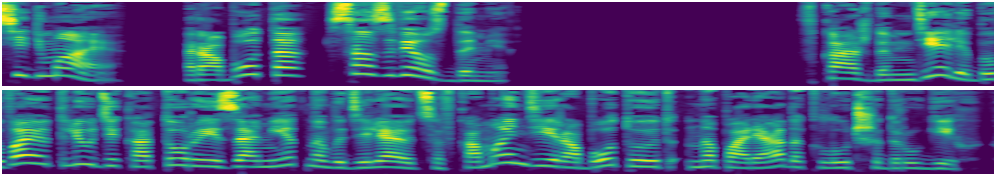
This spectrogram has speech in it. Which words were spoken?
7. Работа со звездами. В каждом деле бывают люди, которые заметно выделяются в команде и работают на порядок лучше других.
